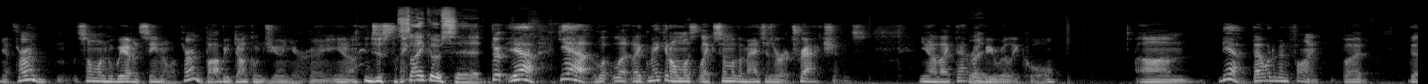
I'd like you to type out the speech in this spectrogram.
Yeah, throwing someone who we haven't seen in a while. Throwing Bobby Duncum Jr. You know, just like Psycho Sid. They're- yeah, yeah, l- l- like make it almost like some of the matches are attractions. You know, like that would be really cool. Um, yeah, that would have been fine, but the,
